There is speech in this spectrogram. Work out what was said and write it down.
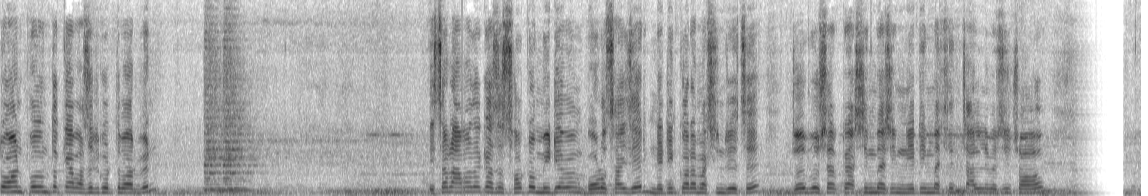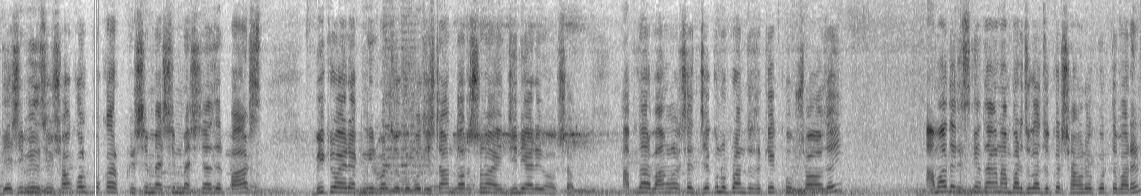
টন পর্যন্ত ক্যাপাসিটি করতে পারবেন। এছাড়া আমাদের কাছে ছোট মিডিয়াম এবং বড় সাইজের নেটিং করা মেশিন রয়েছে। জৈব সার ক্রাশিং মেশিন নেটিং মেশিন চালনি মেশিন সহ দেশি বিদেশি সকল প্রকার কৃষি মেশিন মেশিনারিজের পার্টস বিক্রয়ের এক নির্ভরযোগ্য প্রতিষ্ঠান দর্শনা ইঞ্জিনিয়ারিং ওয়ার্কশপ আপনার বাংলাদেশের যে কোনো প্রান্ত থেকে খুব সহজেই আমাদের স্ক্রিনে থাকা নাম্বার যোগাযোগ করে সংগ্রহ করতে পারেন।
